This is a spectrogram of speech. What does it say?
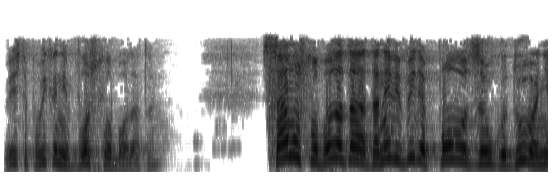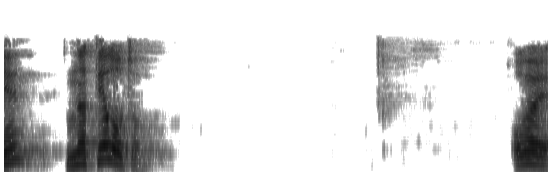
Вие сте повикани во слободата. Само слободата да не ви биде повод за угодување на телото. Ова е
